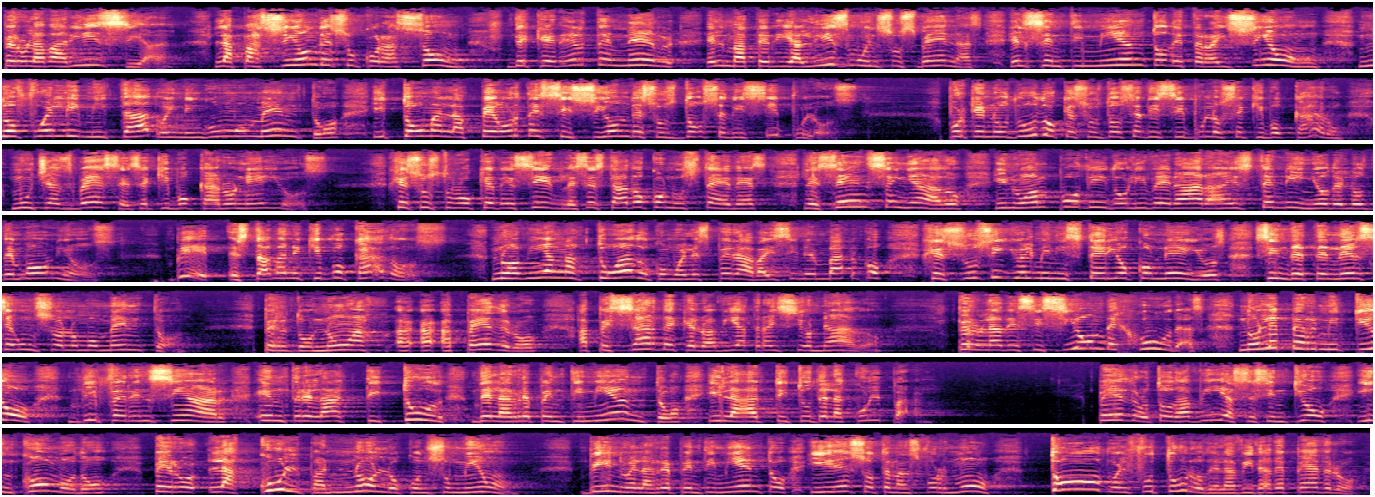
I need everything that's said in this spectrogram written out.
Pero la avaricia, la pasión de su corazón de querer tener el materialismo en sus venas, el sentimiento de traición, no fue limitado en ningún momento y toma la peor decisión de sus doce discípulos. Porque no dudo que sus doce discípulos se equivocaron. Muchas veces se equivocaron ellos. Jesús tuvo que decirles, he estado con ustedes, les he enseñado y no han podido liberar a este niño de los demonios. Estaban equivocados. No habían actuado como él esperaba y sin embargo Jesús siguió el ministerio con ellos sin detenerse un solo momento. Perdonó a Pedro a pesar de que lo había traicionado. Pero la decisión de Judas no le permitió diferenciar entre la actitud del arrepentimiento y la actitud de la culpa. Pedro todavía se sintió incómodo, pero la culpa no lo consumió. Vino el arrepentimiento y eso transformó todo el futuro de la vida de Pedro.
